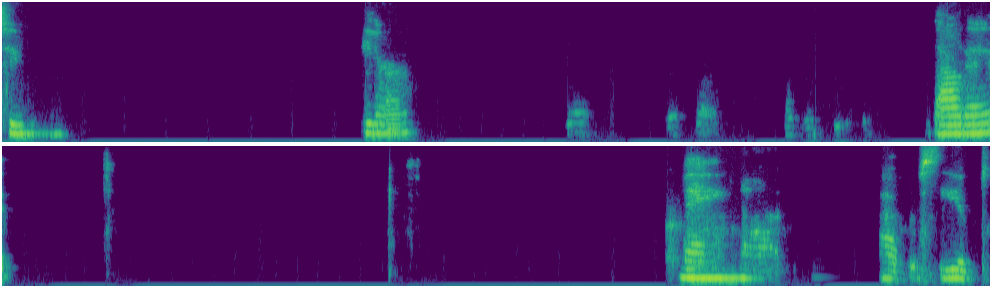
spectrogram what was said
to here. Without it, may not have received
